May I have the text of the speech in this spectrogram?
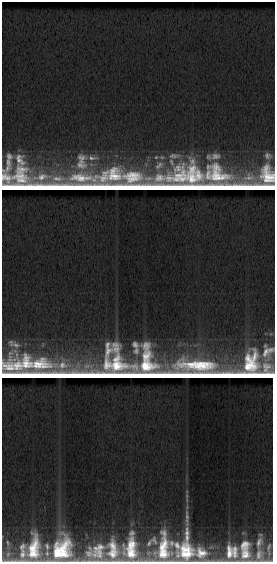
God preserve. England, UK. Oh, indeed, a nice surprise. England home to Manchester United and Arsenal, some of their favourite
